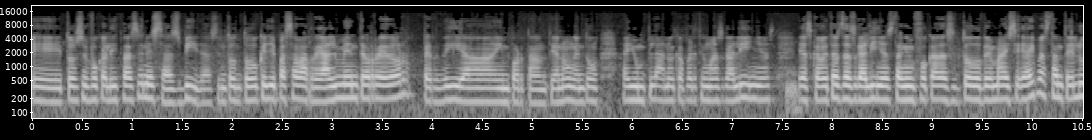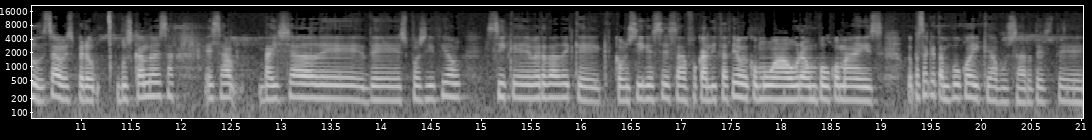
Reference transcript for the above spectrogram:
eh, todo se focalizase nesas vidas, entón todo o que lle pasaba realmente ao redor perdía importancia, non? Entón hai un plano que aparecen unhas galiñas e as cabezas das galiñas están enfocadas e todo demais, e hai bastante luz, sabes? Pero buscando esa, esa baixada de, de exposición, sí que é verdade que, que consigues esa focalización e como unha aura un pouco máis O que pasa que tampouco hai que abusar deste,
